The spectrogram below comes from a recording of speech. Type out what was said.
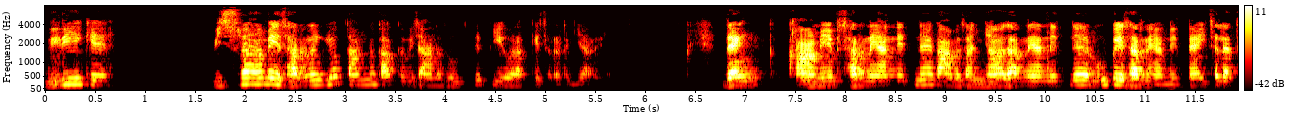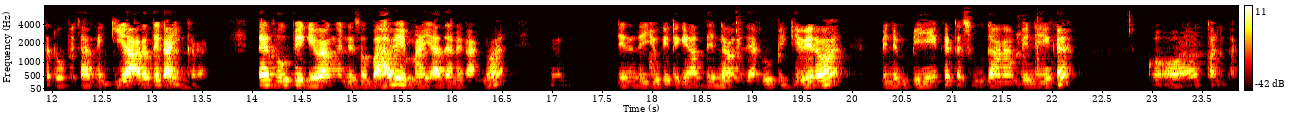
විවේකයේ විශ්‍රාමයේ සරණ ගියොත් අන්න කක්ක විසාන සූත්‍රයේ පියවරක් ඉස්සරට ගියා වෙනවා. දැන් කාමයේ සරණ යන්නෙත් නැහැ, කාම සංඥාව සරණ යන්නෙත් නැහැ, රූපේ සරණ යන්නෙත් නැහැ. ඉතලත් රූපේ සරණ ගිය අර දෙකයින් කරන්නේ. දැන් රූපේ ගෙවන් වෙන්නේ ස්වභාවයෙන්මයි ආ දැනගන්නවා. දින දෙයුගෙට ගෙනත් දෙන්නවා වගේ දැන් රූපේ ගෙවෙනවා. මෙන්න මේකට සූදානම් වෙන එක කොකල්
